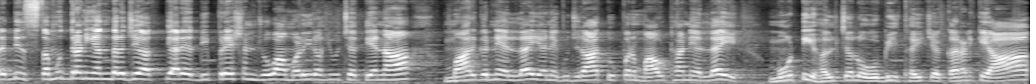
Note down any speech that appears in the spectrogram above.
અરબી સમુદ્રની અંદર જે અત્યારે ડિપ્રેશન જોવા મળી રહ્યું છે તેના માર્ગને લઈ અને ગુજરાત ઉપર માવઠાને લઈ મોટી હલચલો ઊભી થઈ છે. કારણ કે આ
